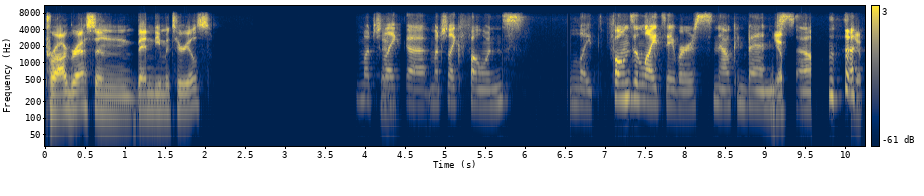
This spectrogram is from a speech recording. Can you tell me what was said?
progress in bendy materials. Much Yeah. like uh much like phones. Light phones and lightsabers now can bend. Yep. So Yep.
